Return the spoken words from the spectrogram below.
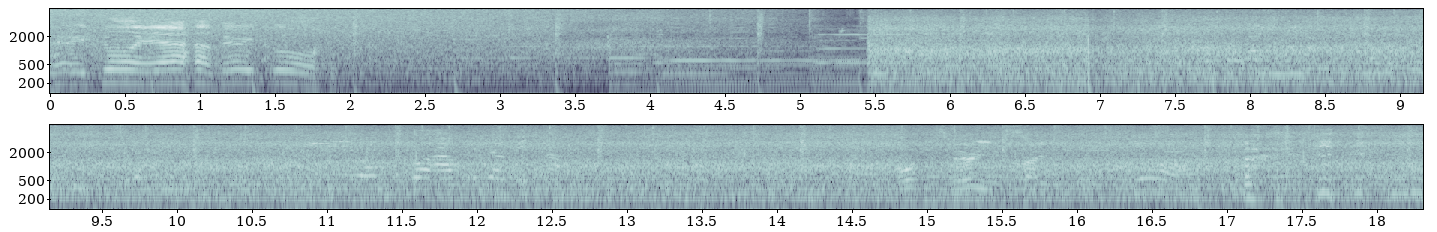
very cool, yeah, very cool. Go up a little bit up. Oh, he's very excited. Yeah.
